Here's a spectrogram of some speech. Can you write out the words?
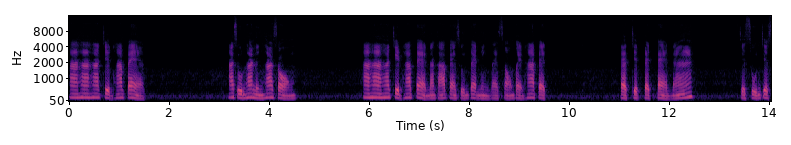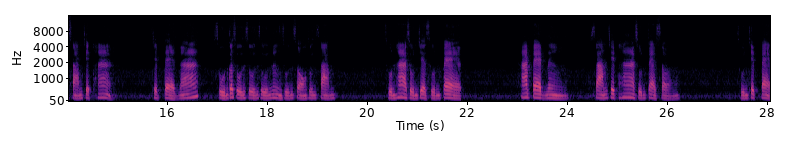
55 57 58 50 51 52 55 57 58 นะคะ 80 81 82 85 8 ดเจ็ดแปดแปดนะเจ็ดศูนย์เจ็ดสามเจ็ดห้าเจ็ดแปดนะศูนย์ก็ศูนย์ศูนย์ศูนย์หนึ่งศูนย์สองศูนย์สามศูนย์ห้าศูนย์เจ็ดศูนย์แปดห้าแปดหนึ่งสามเจ็ดห้าศูนย์แปดสองศูนย์เจ็ดแปด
